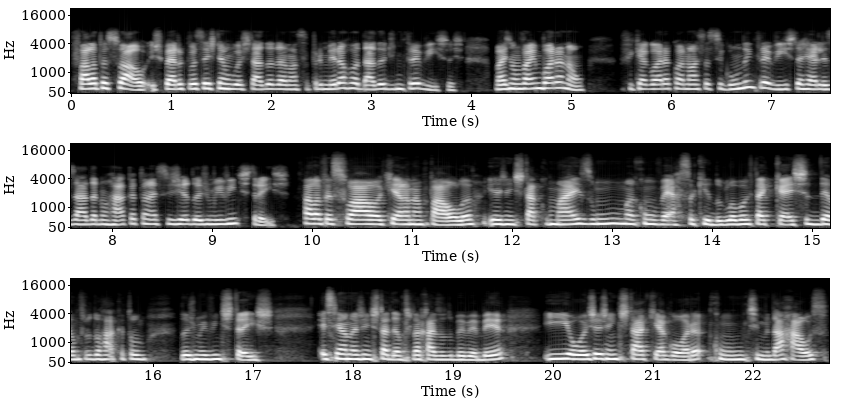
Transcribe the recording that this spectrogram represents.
Fala pessoal, espero que vocês tenham gostado da nossa primeira rodada de entrevistas, mas não vai embora não. Fique agora com a nossa segunda entrevista realizada no Hackathon SG 2023. Fala pessoal, aqui é a Ana Paula e a gente está com mais uma conversa aqui do Global Techcast dentro do Hackathon 2023. Esse ano a gente está dentro da casa do BBB e hoje a gente está aqui agora com o time da House.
